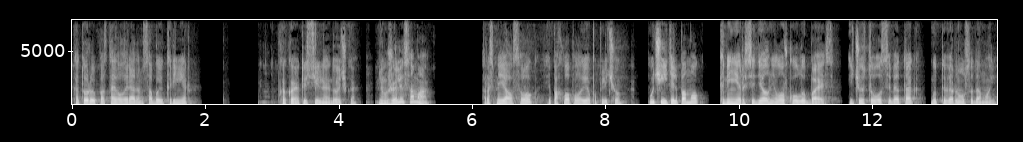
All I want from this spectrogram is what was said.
которую поставил рядом с собой Кринер. Какая ты сильная дочка. Неужели сама? Рассмеялся Ок и похлопал ее по плечу. Учитель помог. Кринер сидел, неловко улыбаясь, и чувствовал себя так, будто вернулся домой.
